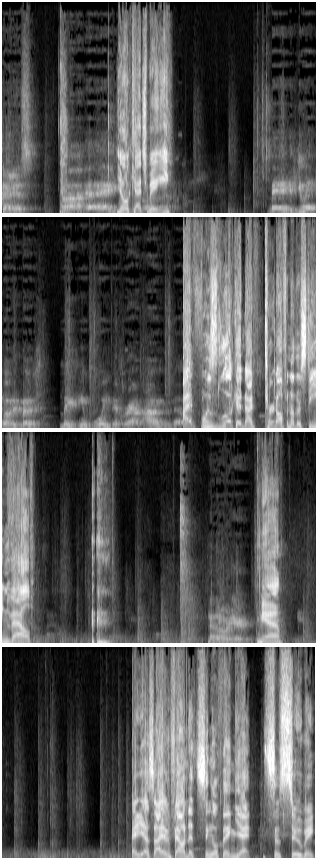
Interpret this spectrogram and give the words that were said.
There he is. Hey. You'll catch me. Man, if you ain't voted most lazy employee that's around, I don't even know. I was looking. I turned off another steam valve. Nothing over here. Yeah. Hey, yes, I haven't found a single thing yet. So sue me.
